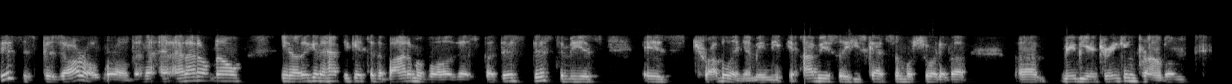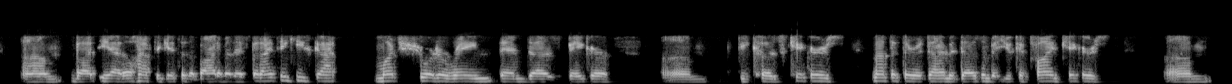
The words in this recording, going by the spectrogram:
this is bizarro world, and and I don't know. You know, they're going to have to get to the bottom of all of this. But this this to me is is troubling. I mean, he, obviously he's got some sort of a uh, maybe a drinking problem. Um, but yeah, they'll have to get to the bottom of this. But I think he's got much shorter rein than does Baker um, because kickers not that they're a dime a dozen, but you can find kickers um,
